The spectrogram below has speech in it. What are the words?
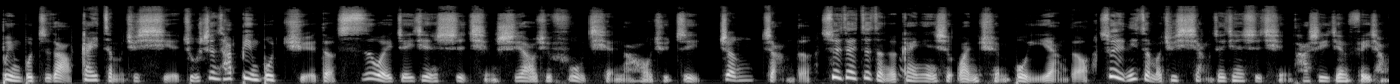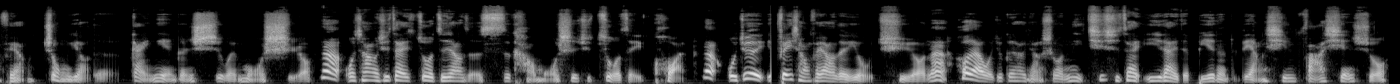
并不知道该怎么去协助，甚至他并不觉得思维这件事情是要去付钱，然后去自己。增长的，所以在这整个概念是完全不一样的哦。所以你怎么去想这件事情，它是一件非常非常重要的概念跟思维模式哦。那我常常去在做这样子的思考模式去做这一块，那我觉得非常非常的有趣哦。那后来我就跟他讲说，你其实在依赖着别人的良心发现，说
